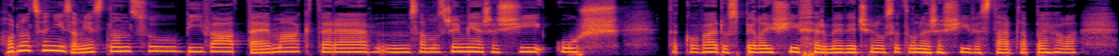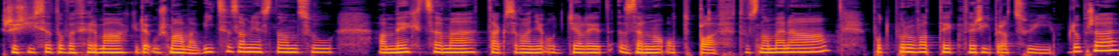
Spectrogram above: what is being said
Hodnocení zaměstnanců bývá téma, které mm, samozřejmě řeší už takové dospělejší firmy. Většinou se to neřeší ve startupech, ale řeší se to ve firmách, kde už máme více zaměstnanců a my chceme takzvaně oddělit zrno od plev. To znamená podporovat ty, kteří pracují dobře,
